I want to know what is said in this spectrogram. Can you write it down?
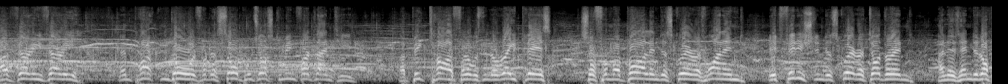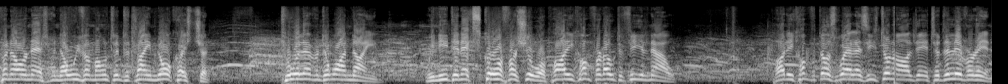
A very, very important goal for the sub who just came in for Atlantine. A big tall fellow was in the right place. So from a ball in the square at one end, it finished in the square at the other end, and it ended up in our net. And now we've a mountain to climb, no question. 2-11 to 1 9. We need the next score for sure. Paddy Comfort out the field now. Paddy Comfort does well as he's done all day to deliver in.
